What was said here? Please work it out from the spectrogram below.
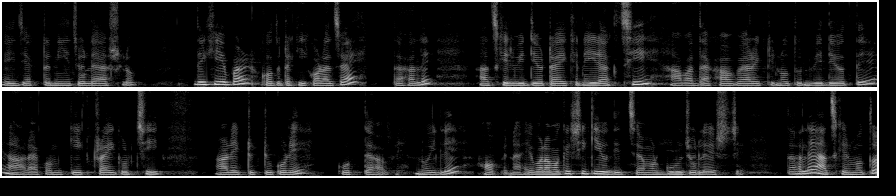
এই যে একটা নিয়ে চলে আসলো। দেখি এবার কতটা কি করা যায়। তাহলে আজকের ভিডিওটা এখানেই রাখছি। আবার দেখা হবে আরেকটি নতুন ভিডিওতে আর এখন কেক ট্রাই করছি। আর একটু একটু করে করতে হবে। নইলে হবে না। এবার আমাকে শিখিয়েও দিচ্ছে। আমার গুরু চলে এসছে। তাহলে আজকের মতো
